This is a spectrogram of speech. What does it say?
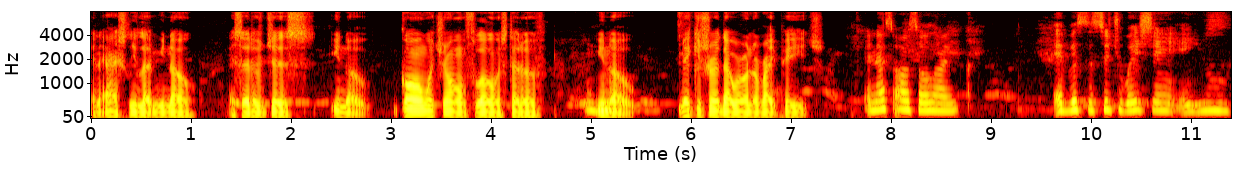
and actually let me know instead of just, you know, going with your own flow instead of, you Mhm. know, making sure that we're on the right page. and that's also like if it's a situation and you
